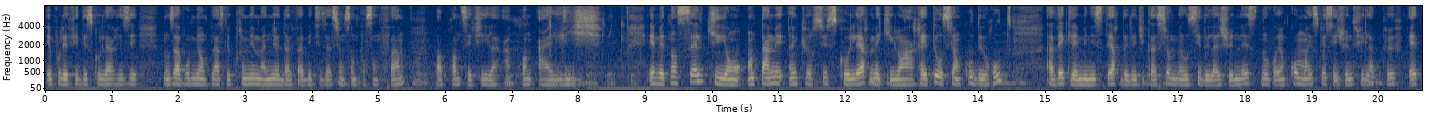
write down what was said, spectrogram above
Et pour les filles déscolarisées, nous avons mis en place le premier manuel d'alphabétisation 100% femmes pour apprendre ces filles-là à apprendre à lire. Et maintenant, celles qui ont entamé un cursus scolaire mais qui l'ont arrêté aussi en cours de route, avec les ministères de l'éducation, mais aussi de la jeunesse, nous voyons comment est-ce que ces jeunes filles-là peuvent être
